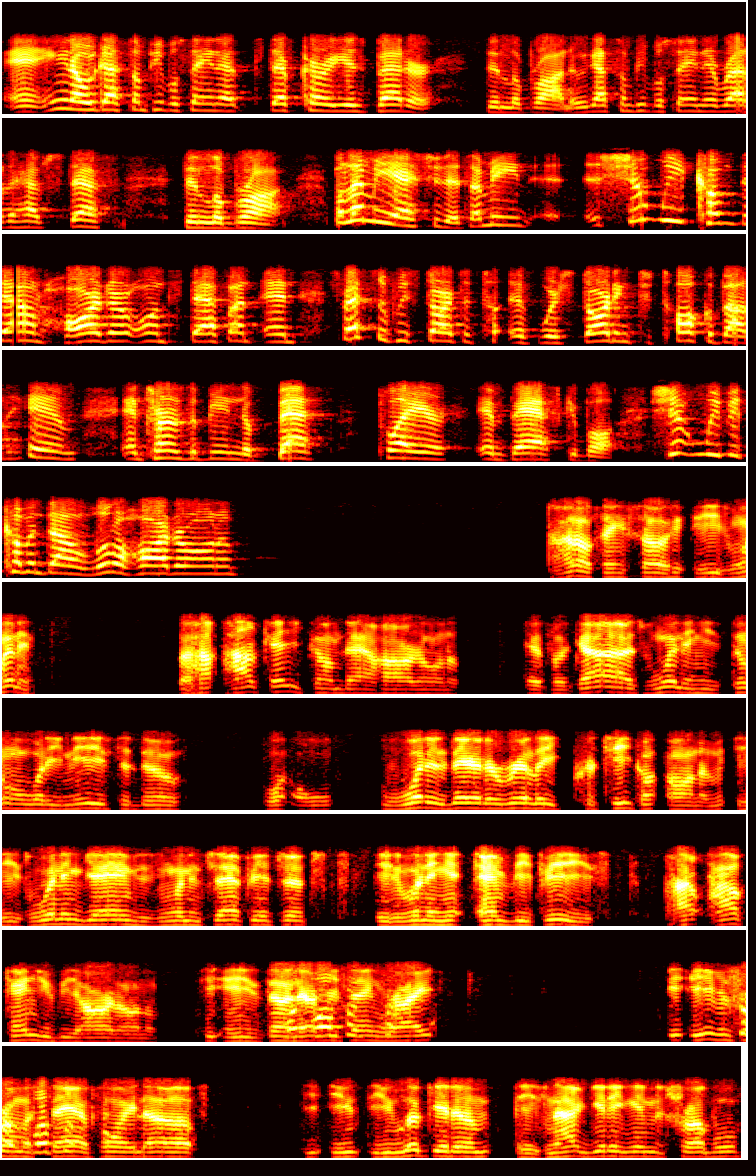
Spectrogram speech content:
And you know we got some people saying that Steph Curry is better than LeBron. We got some people saying they'd rather have Steph than LeBron. But let me ask you this: I mean, should we come down harder on Steph, and especially if we start to t- if we're starting to talk about him in terms of being the best player in basketball? Shouldn't we be coming down a little harder on him? I don't think so. He's winning. But how, how can you come down hard on him? If a guy's winning, he's doing what he needs to do. What, what is there to really critique on him? He's winning games. He's winning championships. He's winning MVPs. How how can you be hard on him? He, he's done well, everything well, right. Even from a standpoint of you, you look at him, he's not getting into trouble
